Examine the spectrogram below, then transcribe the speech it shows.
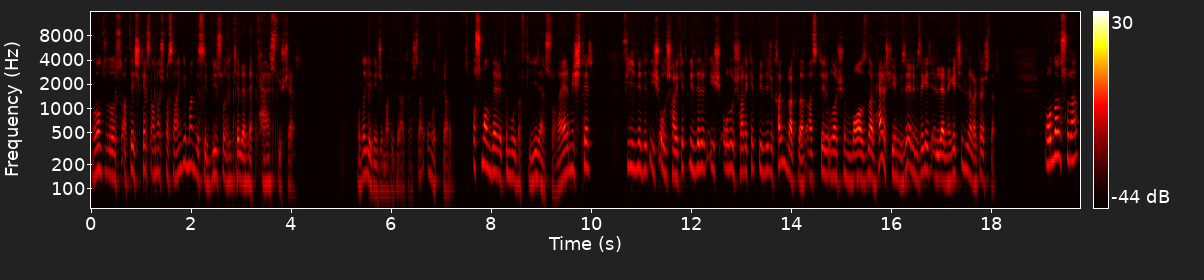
Mondros Ateşkes Anlaşması hangi maddesi Wilson ilkelerine ters düşer? O da yedinci maddedir arkadaşlar. Unutmayalım. Osmanlı Devleti burada fiilen sona ermiştir. Fiil nedir? İş oluş hareket bildirir. İş oluş hareket bildirici kalp bıraktılar. Askeri ulaşım, boğazlar her şeyimizi elimize geç, ellerine geçirdiler arkadaşlar. Ondan sonra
